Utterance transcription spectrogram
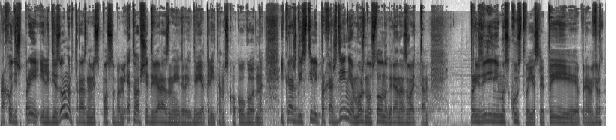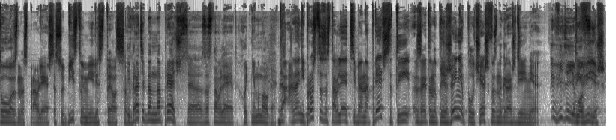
проходишь Prey или Dishonored разными способами, это вообще две разные игры, две-три там, сколько угодно. И каждый из стилей прохождения можно, условно говоря, назвать там произведением искусства, если ты прям виртуозно справляешься с убийствами или стелсом. Игра тебя напрячься заставляет, хоть немного. Да, она не просто заставляет тебя напрячься, ты за это напряжение получаешь вознаграждение. В виде эмоций. Ты видишь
